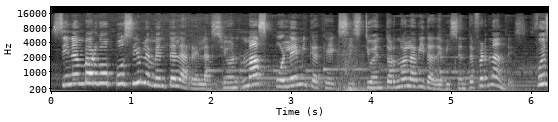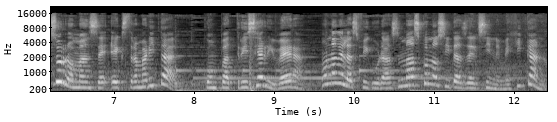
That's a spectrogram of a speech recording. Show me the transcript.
Sin embargo, posiblemente la relación más polémica que existió en torno a la vida de Vicente Fernández fue su romance extramarital con Patricia Rivera, una de las figuras más conocidas del cine mexicano.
